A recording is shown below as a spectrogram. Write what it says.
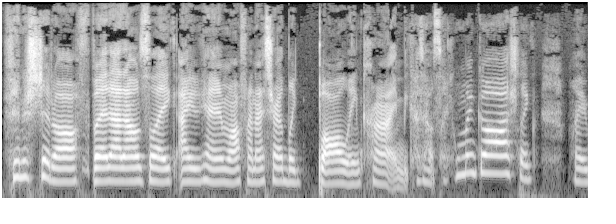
finished it off but then i was like i came off and i started like bawling crying because i was like oh my gosh like my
